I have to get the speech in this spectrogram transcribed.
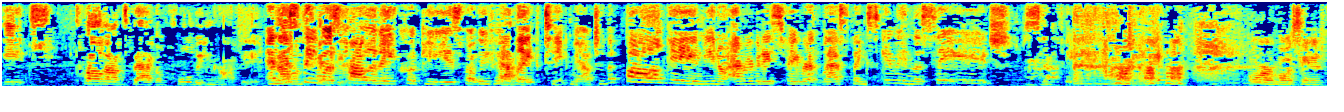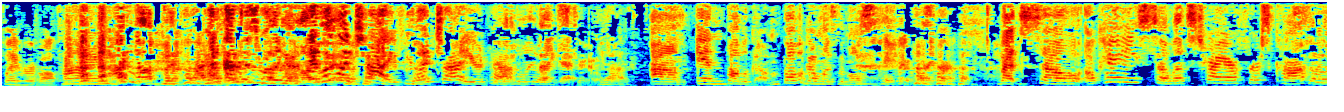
each twelve ounce bag of holding coffee. And That this thing was $50. holiday cookies, but we've had Yeah. like take me out to the ball game. You know, everybody's favorite last Thanksgiving, the sage stuffing. or most hated flavor of all time. I love it. I thought it was really good. It looked like chai. If you like chai, you would Yeah, probably like that's it. true. yes. Um, and bubblegum. Bubblegum was the most hated flavor. But so, okay, so let's try our first coffee. So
